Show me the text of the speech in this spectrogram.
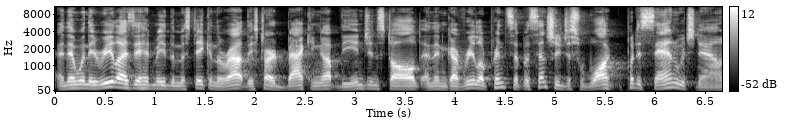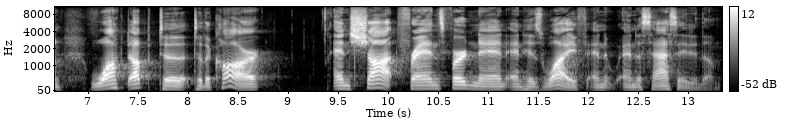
and then when they realized they had made the mistake in the route, they started backing up. The engine stalled, and then Gavrilo Princip essentially just walked, put his sandwich down, walked up to, to the car, and shot Franz Ferdinand and his wife and, and assassinated them.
